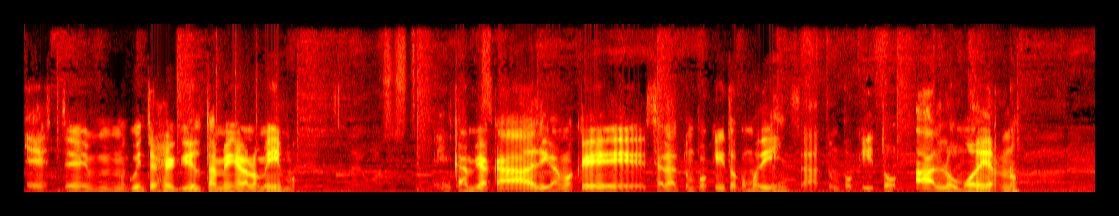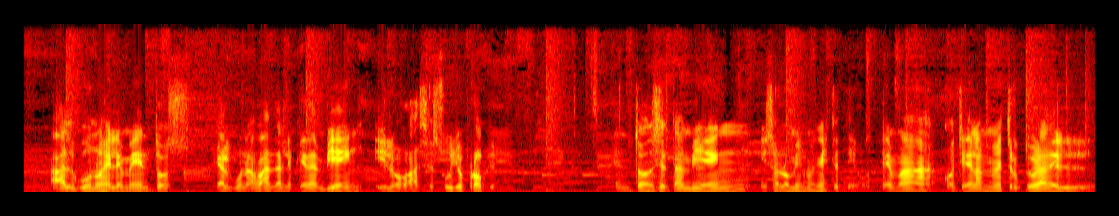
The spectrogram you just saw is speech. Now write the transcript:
este, Winter Hair Guild también era lo mismo. En cambio acá, digamos que se adapta un poquito, como dije, se adapta un poquito a lo moderno. algunos elementos que a algunas bandas le quedan bien y lo hace suyo propio. Entonces también hizo lo mismo en este tema. El tema contiene la misma estructura del,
